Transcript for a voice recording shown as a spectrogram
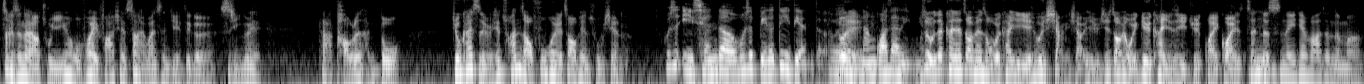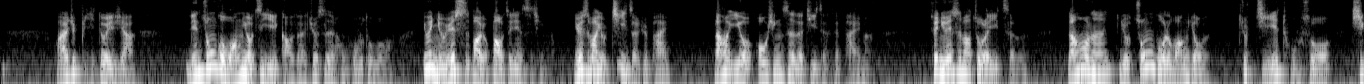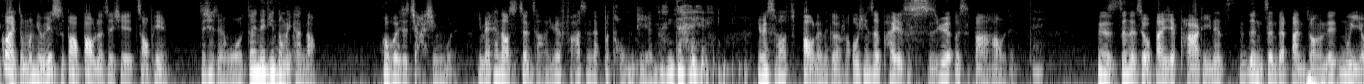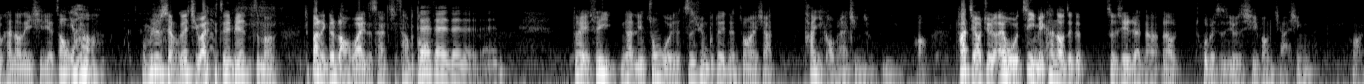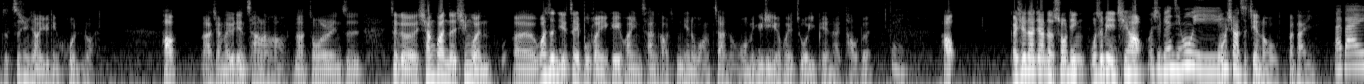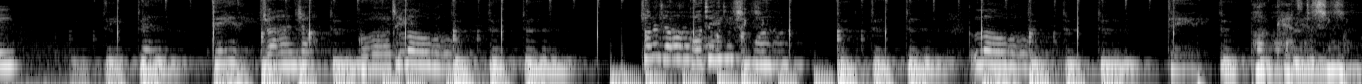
这个真的要注意，因为我会发现上海万圣节这个事情，因为大家讨论很多。就开始有一些穿凿附会的照片出现了，或是以前的，或是别的地点的，对，南瓜在里面。所以我在看这些照片的时候，我一看也会想一下，有些照片我一个月看也是也觉得怪怪，是真的是那一天发生的吗？我还要去比对一下，连中国网友自己也搞得就是很糊涂哦。因为《纽约时报》有报这件事情嘛，《纽约时报》有记者去拍，然后也有欧新社的记者在拍嘛，所以《纽约时报》做了一则，然后呢，有中国的网友就截图说。奇怪，怎么《纽约时报》报的这些照片，这些人我在那天都没看到，会不会是假新闻？你没看到是正常的，因为发生在不同天。对，《纽约时报》报的那个欧新社拍的是十月二十八号的，对，那个真的是有办一些 party，那认真在扮装。那木已有看到那一系列照片，我们就想说，哎，奇怪，这边怎么就办了一个老外，这才其实差不多。对对对对对。对，所以你看，连中国也是资讯不对等状态下，他也搞不太清楚。嗯，好，他只要觉得，哎，我自己没看到这个这些人啊，那会不会是又是西方假新闻啊？这资讯上有点混乱。好啊，讲的有点长了哈。那总而言之，这个相关的新闻，呃，万圣节这一部分也可以欢迎参考今天的网站哦。我们预计也会做一篇来讨论。对，好，感谢大家的收听，我是编辑七号，我是编辑木仪，我们下次见喽，拜拜，拜拜。转角国际 Global，转角国际新闻 Lobo Podcast 新闻。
